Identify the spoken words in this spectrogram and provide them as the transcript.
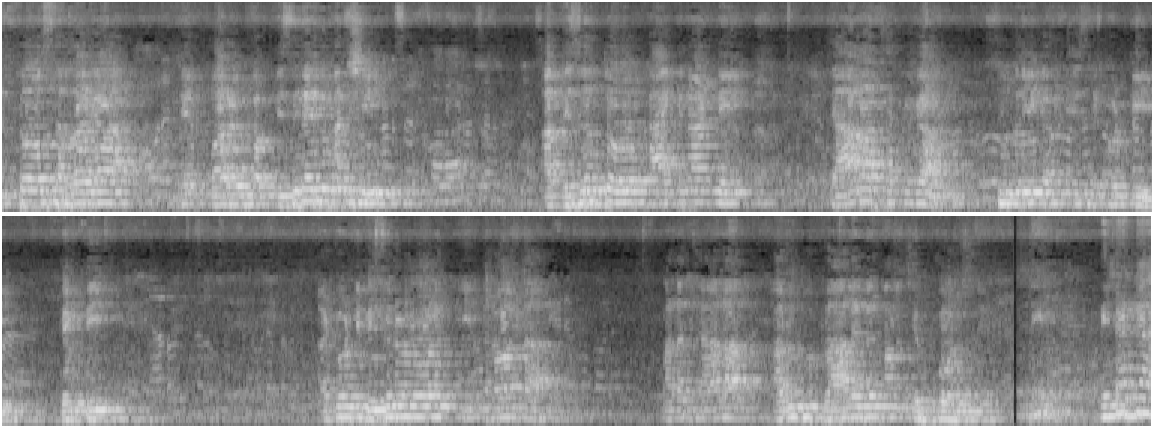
ఎంతో సరదాగా వారి యొక్క విజనరీ మనిషి. ఆ విజన్తో కాకినాడని చాలా చక్కగా సుందరీకరణ చేసినటువంటి వ్యక్తి. అటువంటి విజన్ ఉన్న వాళ్ళకి ఈ తర్వాత మళ్ళా చాలా అరుదు రాలేదని మనం చెప్పుకోవచ్చు. నిజంగా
